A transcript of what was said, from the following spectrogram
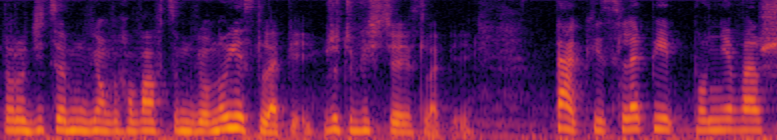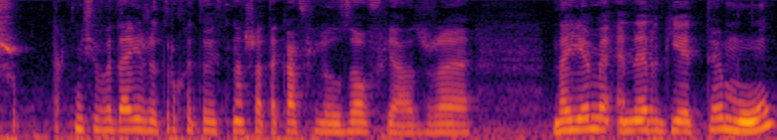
to rodzice mówią, wychowawcy mówią, no jest lepiej, rzeczywiście jest lepiej. Tak, jest lepiej, ponieważ tak mi się wydaje, że trochę to jest nasza taka filozofia, że dajemy energię temu,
